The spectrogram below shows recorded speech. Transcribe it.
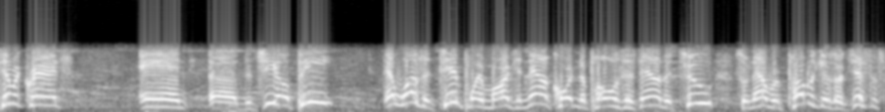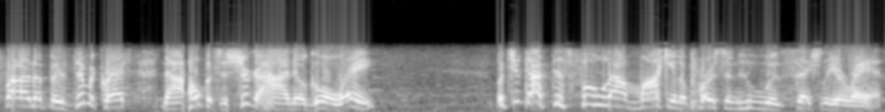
Democrats and uh, the GOP, that was a ten point margin. Now, according to polls, it's down to two. So now Republicans are just as fired up as Democrats. Now I hope it's a sugar high and they'll go away. But you got this fool out mocking a person who was sexually harassed.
